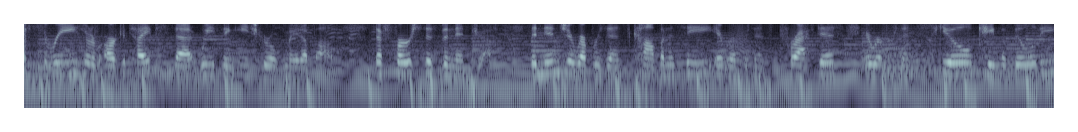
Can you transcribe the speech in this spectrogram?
Have three sort of archetypes that we think each girl's made up of. The first is the ninja. The ninja represents competency, it represents practice, it represents skill, capability.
